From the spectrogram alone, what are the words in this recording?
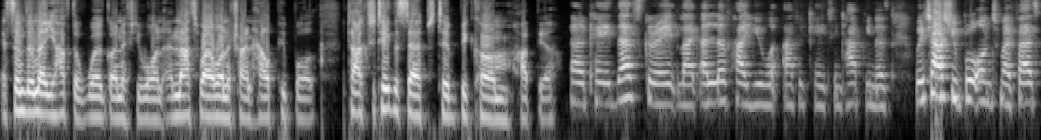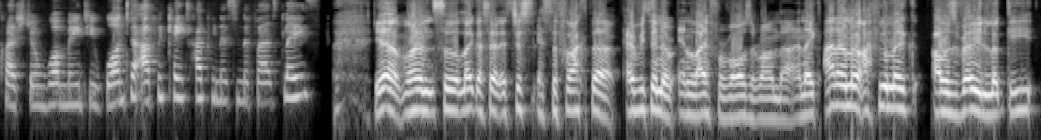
It's something that you have to work on if you want and that's why i want to try and help people to actually take the steps to become happier. Okay that's great. Like i love how you were advocating happiness which actually brought on to my first question. What made you want to advocate happiness in the first place? Yeah man. So like i said it's just it's the fact that everything in life revolves around that. And like, I don't know, I feel like I was very lucky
